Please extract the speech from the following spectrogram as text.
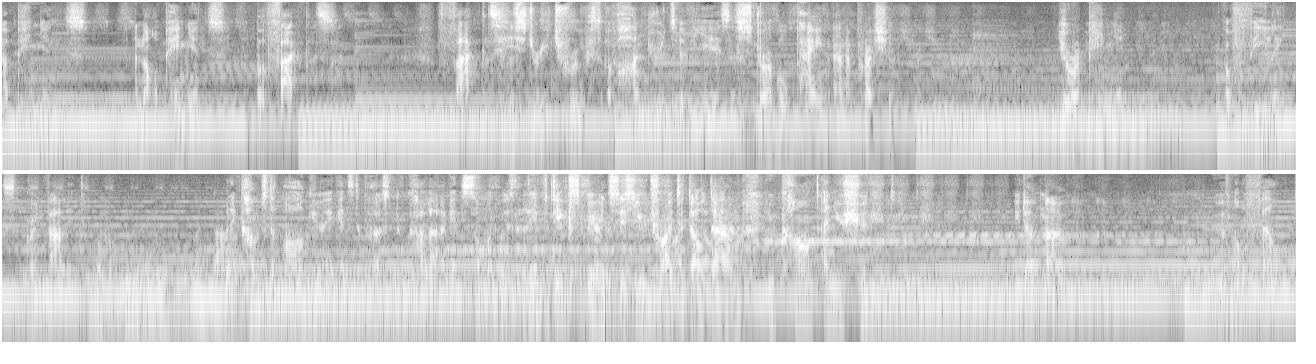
Opinions are not opinions, but facts. Facts, history, truth of hundreds of years of struggle, pain, and oppression. Your opinion, your feelings are invalid. When it comes to arguing against a person of colour, against someone who has lived the experiences you tried to dull down, you can't and you shouldn't. You don't know. You have not felt.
